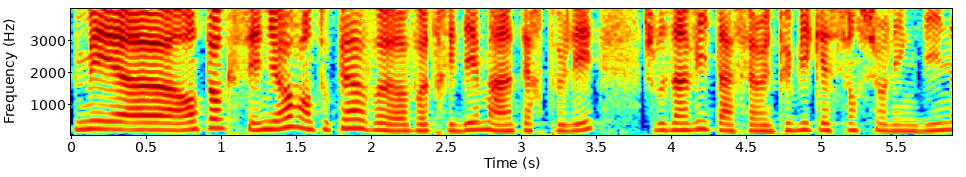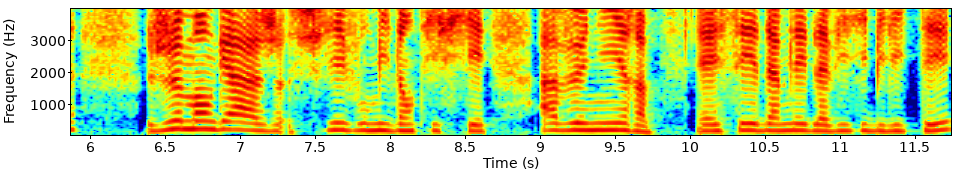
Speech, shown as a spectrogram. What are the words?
mais euh, en tant que senior, en tout cas, votre idée m'a interpellée. Je vous invite à faire une publication sur LinkedIn. Je m'engage, si vous m'identifiez, à venir et essayer d'amener de la visibilité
